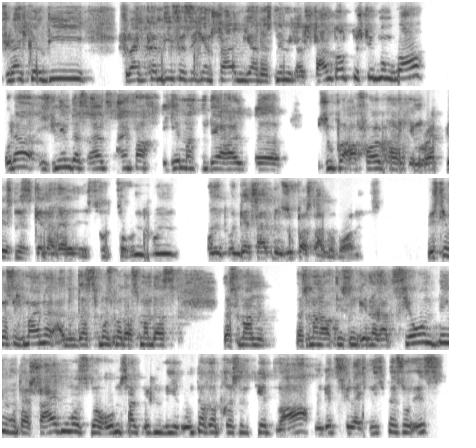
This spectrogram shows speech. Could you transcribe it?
vielleicht können die, vielleicht können die für sich entscheiden, ja, das nehme ich als Standortbestimmung wahr, oder ich nehme das als einfach jemanden, der halt äh, super erfolgreich im Rap-Business generell ist und so. Und, und und, und jetzt halt ein Superstar geworden ist. Wisst ihr, was ich meine? Also das muss man, dass man das, dass man, dass man auf diesem Generationen-Ding unterscheiden muss, warum es halt irgendwie unterrepräsentiert war und jetzt vielleicht nicht mehr so ist.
